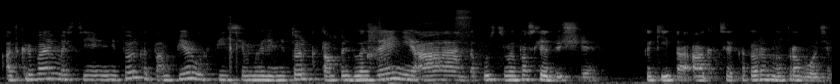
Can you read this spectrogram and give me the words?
открываемости не только там первых писем или не только там предложений, а, допустим, и последующие какие-то акции, которые мы проводим.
